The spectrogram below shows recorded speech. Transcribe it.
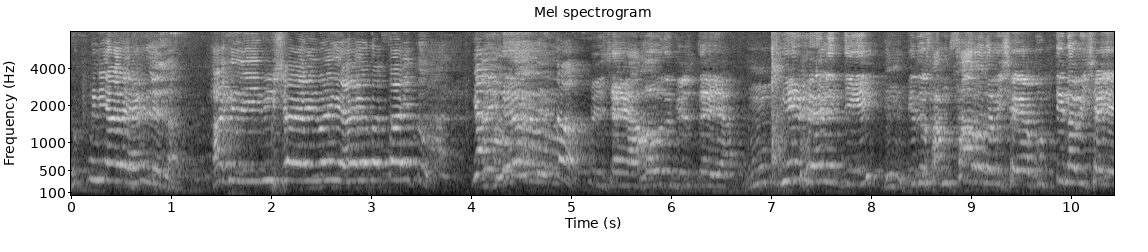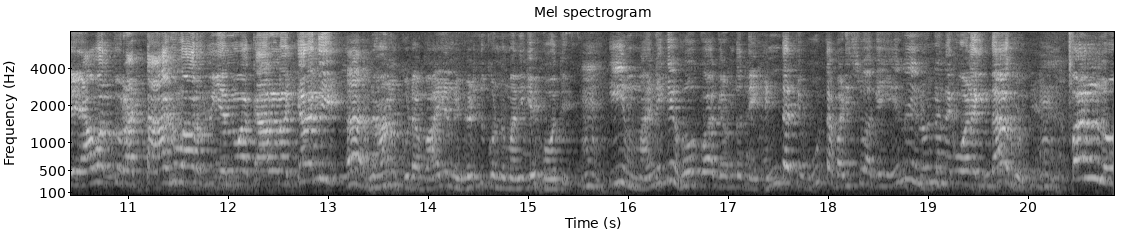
ರುಕ್ಮಿಣಿಯ ಹೇಳಲಿಲ್ಲ ಹಾಗೆ ಈ ವಿಷಯ ಇವಳಿಗೆ ಹೇಗೆ ಗೊತ್ತಾಯಿತು ಎಲ್ಲಿ ಹೋಗಿದ್ದ? ವಿಷಯ ಹೌದು ಕೃಷ್ಣಯ್ಯ ನೀವ್ ಹೇಳಿದ್ದಿ ಇದು ಸಂಸಾರದ ವಿಷಯ ಗುಟ್ಟಿನ ವಿಷಯ ಯಾವತ್ತು ರಟ್ಟ ಆಗಬಾರದು ಎನ್ನುವ ಕಾರಣಕ್ಕಾಗಿ ನಾನು ಕೂಡ ಬಾಯನ್ನು ಹಿಡಿದುಕೊಂಡು ಮನೆಗೆ ಹೋದೆ. ಈ ಮನೆಗೆ ಹೋಗುವಾಗ ಒಂದು ಹೆಂಡತಿ ಊಟ ಬಡಿಸುವಾಗ ಏನೇನು ನನಗೆ ಒಳಗಿಂದ ಆಗುದು ಬಂದು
